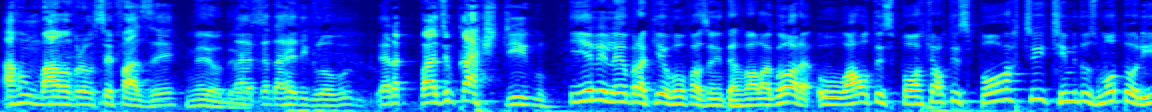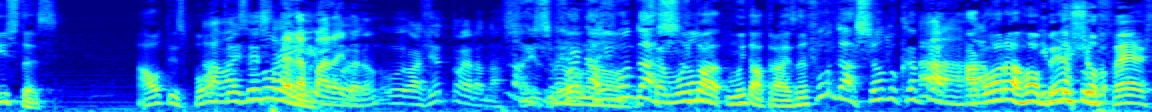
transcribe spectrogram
arrumava pra você fazer. Meu Deus. Na época da Rede Globo. Era quase um castigo. E ele lembra aqui, eu vou fazer um intervalo agora, o Auto Esporte, Auto Esporte, time dos motoristas. Auto Esporte, Ah, mas isso não é da lembro. Paraíba, não? A gente não era nascido. Não, isso foi na Não, isso fundação. é muito, muito atrás, né? Fundação do campeonato. Agora, Time Roberto.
